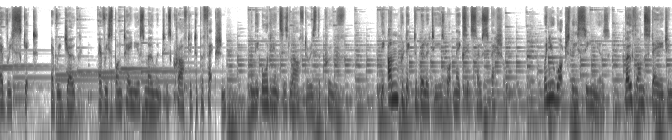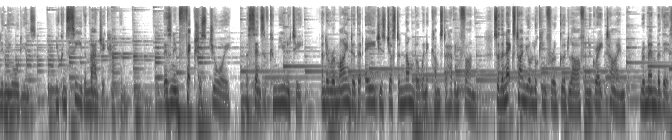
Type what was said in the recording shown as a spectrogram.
Every skit, every joke, every spontaneous moment is crafted to perfection, and the audience's laughter is the proof. The unpredictability is what makes it so special. When you watch these seniors, both on stage and in the audience, you can see the magic happen. There's an infectious joy, a sense of community, and a reminder that age is just a number when it comes to having fun. So the next time you're looking for a good laugh and a great time, remember this.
